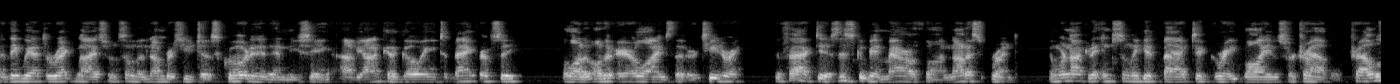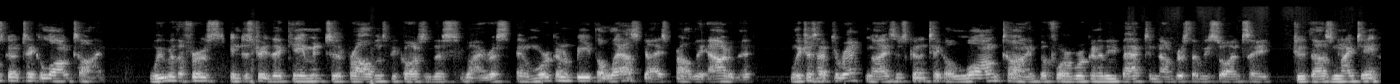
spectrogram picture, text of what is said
I think we have to recognize from some of the numbers you just quoted, and you're seeing Avianca going into bankruptcy, a lot of other airlines that are teetering. The fact is, this is going to be a marathon, not a sprint. And we're not going to instantly get back to great volumes for travel. Travel is going to take a long time. We were the first industry that came into problems because of this virus, and we're going to be the last guys probably out of it. We just have to recognize it's going to take a long time before we're going to be back to numbers that we saw in, say, 2019.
